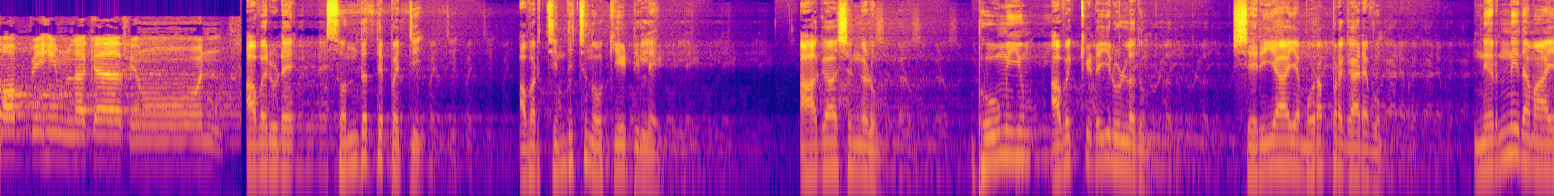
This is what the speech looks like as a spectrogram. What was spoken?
ربهم لكافرون അവരുടെ സ്വന്തത്തെപ്പറ്റി അവർ ചിന്തിച്ചു നോക്കിയിട്ടില്ലേ ആകാശങ്ങളും ഭൂമിയും അവയ്ക്കിടയിലുള്ളതും ശരിയായ മുറപ്രകാരവും നിർണിതമായ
